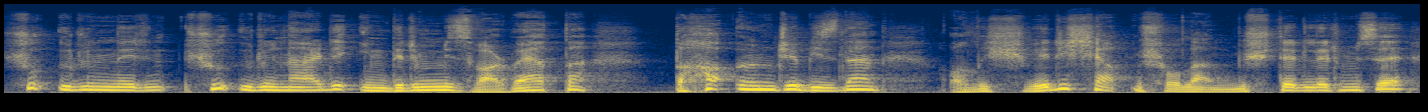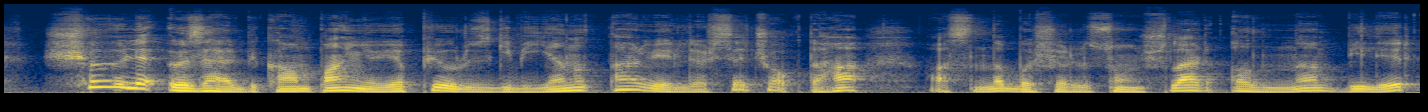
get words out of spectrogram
şu ürünlerin şu ürünlerde indirimimiz var veyahut da daha önce bizden alışveriş yapmış olan müşterilerimize şöyle özel bir kampanya yapıyoruz gibi yanıtlar verilirse çok daha aslında başarılı sonuçlar alınabilir.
